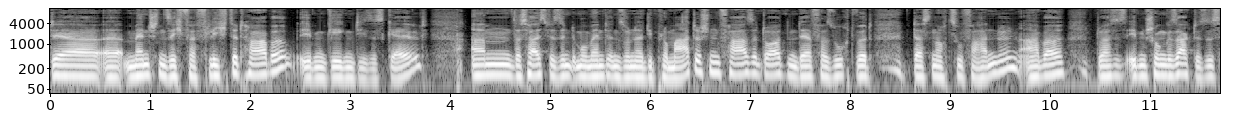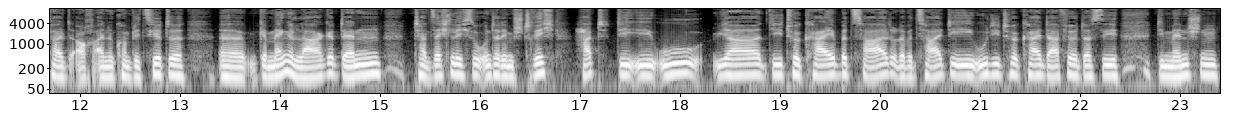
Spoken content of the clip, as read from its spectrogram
der äh, Menschen sich verpflichtet habe, eben gegen dieses Geld. Ähm, das heißt, wir sind im Moment in so einer diplomatischen Phase dort, in der versucht wird, das noch zu verhandeln. Aber du hast es eben schon gesagt, es ist halt auch eine komplizierte äh, Gemengelage, denn tatsächlich so unter dem Strich hat die EU Ja die Türkei bezahlt oder bezahlt die EU die Türkei dafür, dass sie die Menschen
